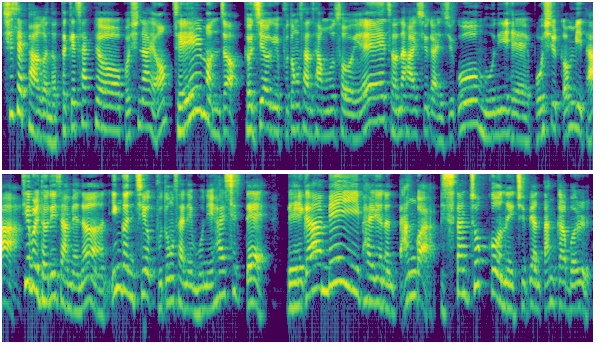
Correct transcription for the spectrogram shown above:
시세 파악은 어떻게 살펴보시나요? 제일 먼저 그 지역의 부동산 사무소에 전화하셔가지고 문의해 보실 겁니다. 팁을 드리자면은 인근 지역 부동산에 문의하실 때 내가 매입하려는 땅과 비슷한 조건의 주변 땅값을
